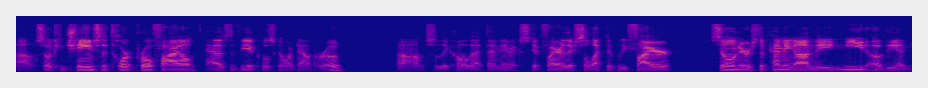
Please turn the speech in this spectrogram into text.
Um, so it can change the torque profile as the vehicle is going down the road. Um, so they call that dynamic skip fire. They selectively fire cylinders depending on the need of the engine.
